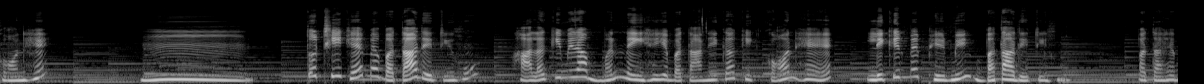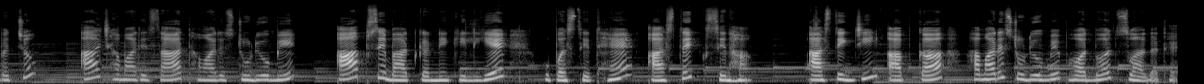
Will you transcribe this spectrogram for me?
कौन है? हम्म तो ठीक है, मैं बता देती हूँ। हालाँकि मेरा मन नहीं है ये बताने का कि कौन है, लेकिन मैं फिर भी बता देती हूँ। पता है बच्चों आज हमारे साथ हमारे स्टूडियो में आपसे बात करने के लिए उपस्थित हैं आस्तिक सिन्हा। आस्तिक जी आपका हमारे स्टूडियो में बहुत बहुत स्वागत है।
